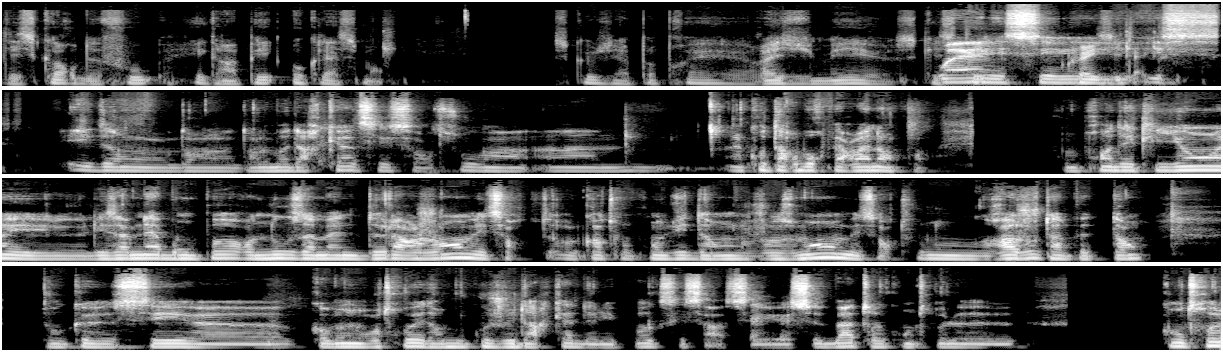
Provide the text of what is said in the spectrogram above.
des scores de fou et grimper au classement. Est-ce que j'ai à peu près résumé euh, ce qu'était Ouais, et c'est Crazy et, Taxi. c'est- et dans, dans, dans le mode arcade, c'est surtout un, un, un compte à rebours permanent. quoi. On prend des clients et les amener à bon port nous amène de l'argent, mais surtout quand on conduit dangereusement, mais surtout nous rajoute un peu de temps. Donc euh, c'est euh, comme on le retrouvait dans beaucoup de jeux d'arcade de l'époque, c'est ça, c'est se battre contre le contre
